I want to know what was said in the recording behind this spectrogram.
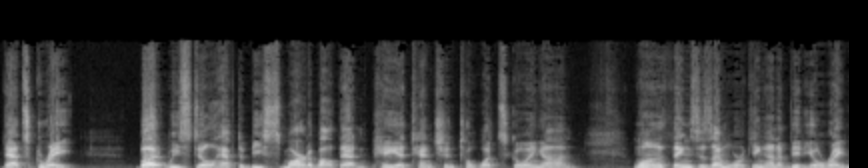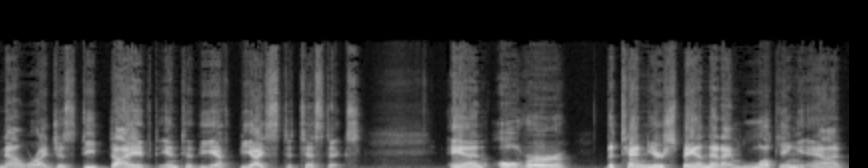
that's great. But we still have to be smart about that and pay attention to what's going on. One of the things is I'm working on a video right now where I just deep dived into the FBI statistics. And over the 10 year span that I'm looking at,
